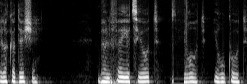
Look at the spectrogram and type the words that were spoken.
אלא כדשא, באלפי יציאות זהירות, ירוקות.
